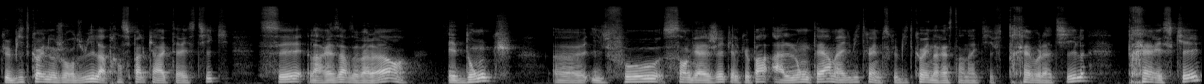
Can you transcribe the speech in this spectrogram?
Que Bitcoin aujourd'hui, la principale caractéristique, c'est la réserve de valeur. Et donc, euh, il faut s'engager quelque part à long terme avec Bitcoin. Parce que Bitcoin reste un actif très volatile, très risqué.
